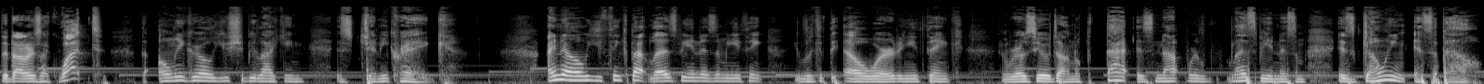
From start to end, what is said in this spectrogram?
The daughter's like, What? The only girl you should be liking is Jenny Craig. I know you think about lesbianism and you think, you look at the L word and you think, and Rosie O'Donnell, but that is not where lesbianism is going, Isabel.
